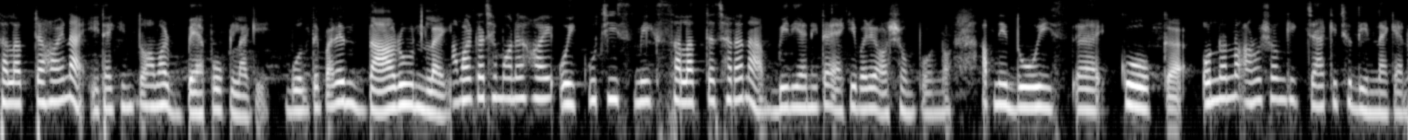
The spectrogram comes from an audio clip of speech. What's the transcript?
সালাদটা হয় না, এটা কিন্তু আমার ব্যাপক লাগে। বলতে পারেন দারুণ লাগে। আমার কাছে মনে হয় ওই কুচি মিক্স সালাদটা ছাড়া না, বিরিয়ানিটা একেবারে অসম্পূর্ণ। আপনি দই কোক অন্যান্য আনুষঙ্গিক যা কিছু দিন না কেন।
